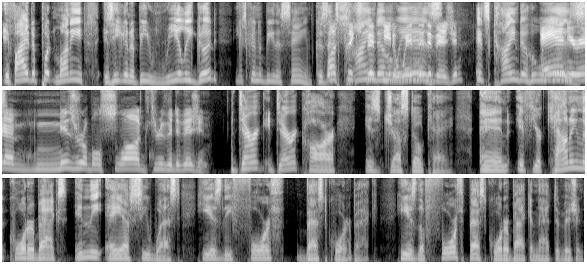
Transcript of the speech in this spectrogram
if I had to put money, is he going to be really good? He's going to be the same because Plus six kind of fifty to he win the division, It's kind of who he is, and is. you're in a miserable slog through the division. Derek Derek Carr is just okay. And if you're counting the quarterbacks in the AFC West, he is the fourth best quarterback. He is the fourth best quarterback in that division.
